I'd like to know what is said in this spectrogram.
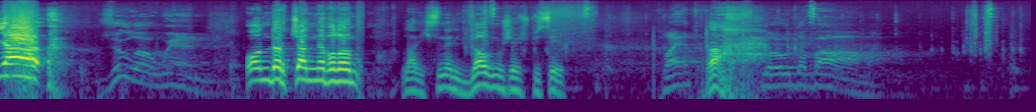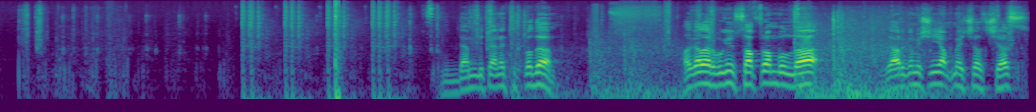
Ya Zula win. 14 can ne bulum. Lan ikisinde lavmuş HP'si. Ah. Midden bir tane tıkladım. Agalar bugün Safranbolu'da yargım işini yapmaya çalışacağız.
